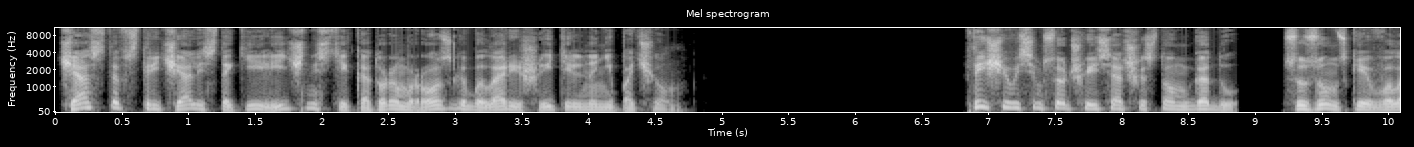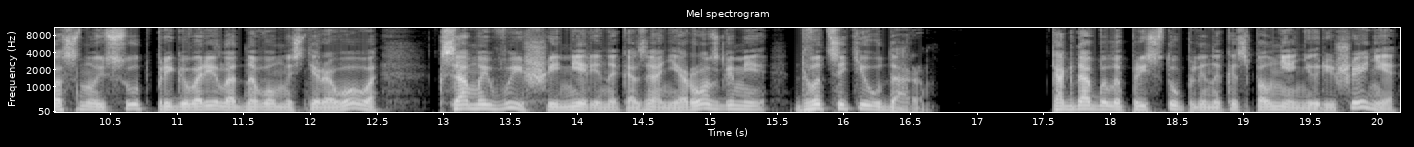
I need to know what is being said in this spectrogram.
часто встречались такие личности, которым розга была решительно нипочем. В 1866 году Сузунский волосной суд приговорил одного мастерового к самой высшей мере наказания розгами двадцати ударам. Когда было приступлено к исполнению решения,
